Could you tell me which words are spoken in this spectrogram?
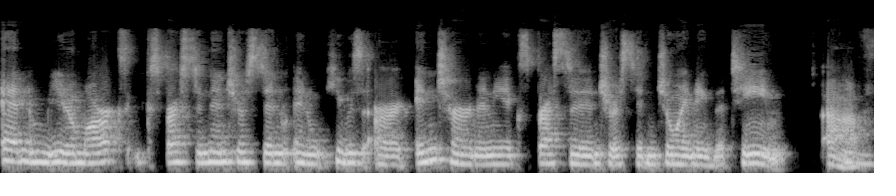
and you know mark expressed an interest in and he was our intern and he expressed an interest in joining the team uh, mm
